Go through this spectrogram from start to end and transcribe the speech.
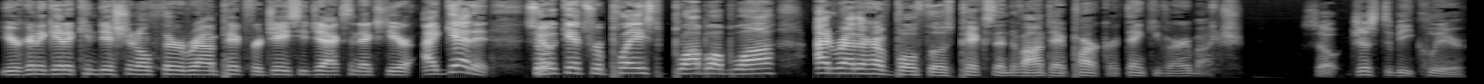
You're going to get a conditional third round pick for J.C. Jackson next year. I get it. So yep. it gets replaced. Blah blah blah. I'd rather have both those picks than DeVante Parker. Thank you very much. So just to be clear,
